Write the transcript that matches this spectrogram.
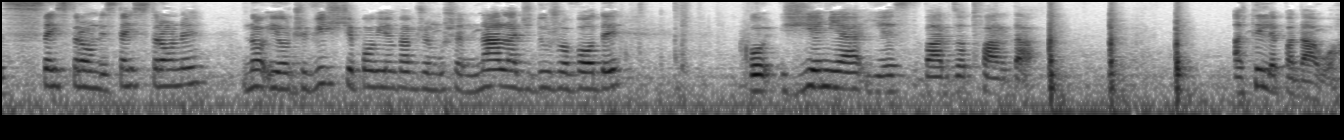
z tej strony, z tej strony. No i oczywiście powiem Wam, że muszę nalać dużo wody, bo ziemia jest bardzo twarda. A tyle padało.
